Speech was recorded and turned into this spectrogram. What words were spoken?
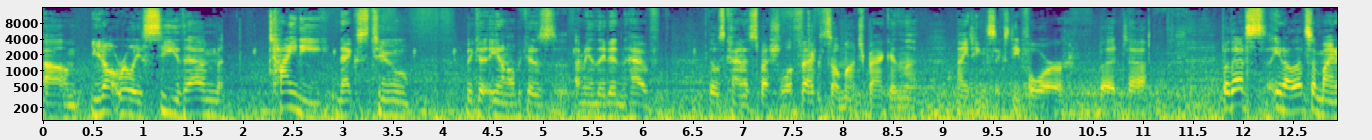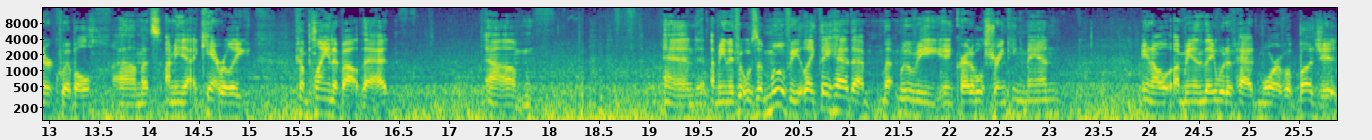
um, you don't really see them tiny next to because you know because I mean they didn't have those kind of special effects so much back in the 1964 but uh, but that's you know that's a minor quibble. Um, that's I mean I can't really complain about that. Um, and I mean if it was a movie like they had that movie Incredible Shrinking Man you know I mean they would have had more of a budget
